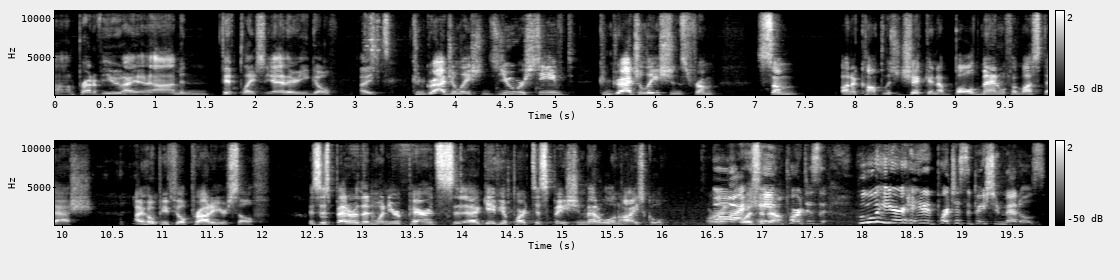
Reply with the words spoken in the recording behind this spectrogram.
I'm proud of you. I, I'm in fifth place. Yeah, there you go. I, congratulations. You received congratulations from some unaccomplished chick and a bald man with a mustache. I hope you feel proud of yourself. Is this better than when your parents uh, gave you a participation medal in high school? Or oh, I hate it partici- Who here hated participation medals?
